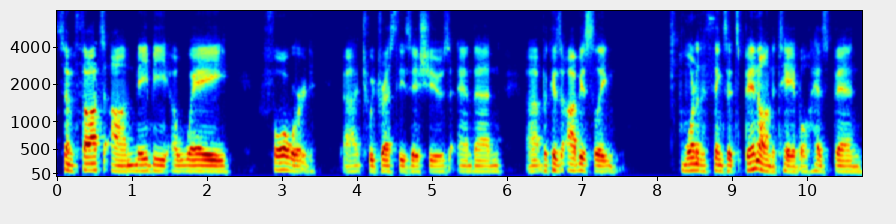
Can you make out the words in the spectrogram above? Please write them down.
some thoughts on maybe a way forward uh, to address these issues? And then, uh, because obviously, one of the things that's been on the table has been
